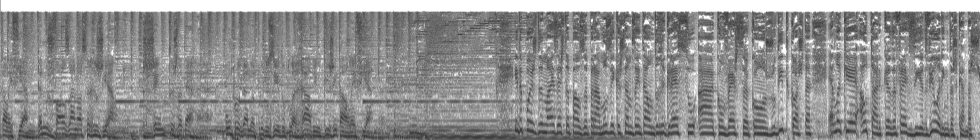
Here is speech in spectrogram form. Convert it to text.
Digital FM damos voz à nossa região. Gentes da Terra. Um programa produzido pela Rádio Digital FM. E depois de mais esta pausa para a música, estamos então de regresso à conversa com Judite Costa, ela que é autarca da freguesia de Vilarinho das Cambas.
